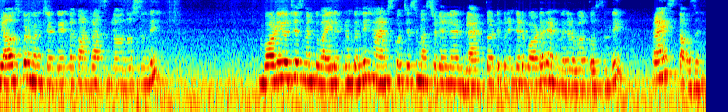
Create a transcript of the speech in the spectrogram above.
బ్లౌజ్ కూడా మనకి చక్కగా ఇట్లా కాంట్రాస్ట్ బ్లౌజ్ వస్తుంది. బాడీ వచ్చేసి మనకి వైలెట్ ఉంటుంది హ్యాండ్స్కి వచ్చేసి మస్టర్డ్ ఎల్లో అండ్ బ్లాక్ తోటి printed border and mirror work వస్తుంది. ప్రైస్ థౌజండ్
